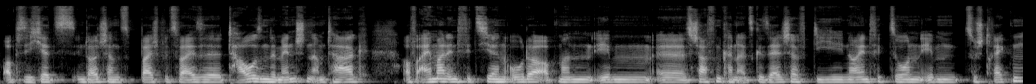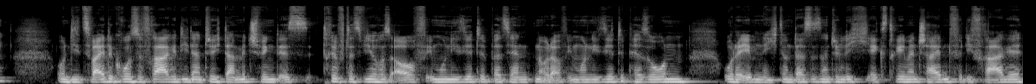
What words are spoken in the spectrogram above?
ob sich jetzt in Deutschland beispielsweise tausende Menschen am Tag auf einmal infizieren oder ob man eben äh, es schaffen kann als Gesellschaft, die die Neuinfektionen eben zu strecken. Und die zweite große Frage, die natürlich da mitschwingt, ist, trifft das Virus auf immunisierte Patienten oder auf immunisierte Personen oder eben nicht? Und das ist natürlich extrem entscheidend für die Frage,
